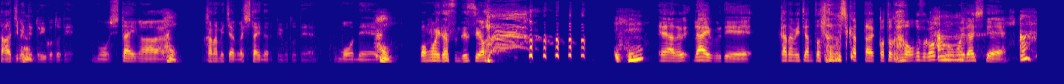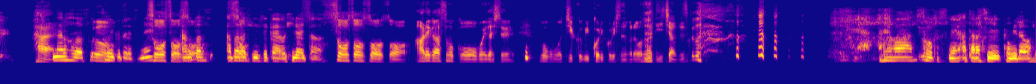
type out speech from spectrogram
初めてということで、もう主体が、はい、かなめちゃんが主体になるということで、もうね、はい。思い出すんですよ。え？え、あの、ライブで、かなめちゃんと楽しかったことがすごく思い出して、あ、はい。なるほど。そうんそういうことですね。そうそうそう。新しい世界を開いた。そうそうそうそう。あれがすごく思い出して、僕も乳首コリコリしながらおなりいちゃうんですけど。あれは、そうですね。新しい扉を開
